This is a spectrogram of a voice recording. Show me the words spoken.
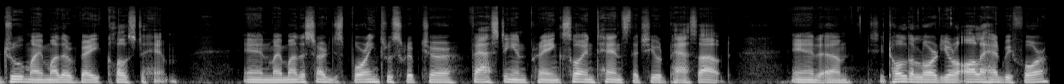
drew my mother very close to Him, and my mother started just pouring through Scripture, fasting and praying so intense that she would pass out, and um, she told the Lord, "You're all I had before.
